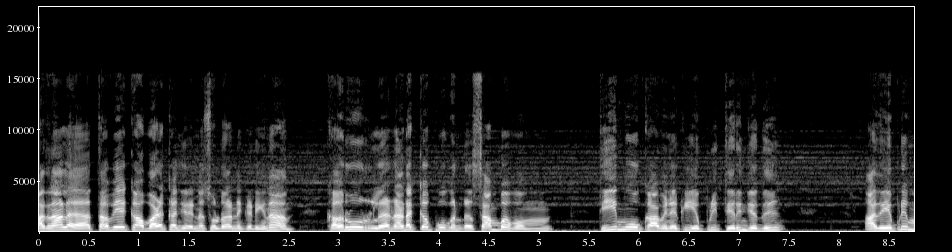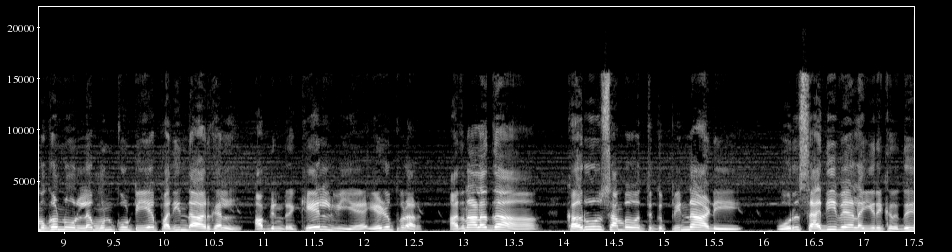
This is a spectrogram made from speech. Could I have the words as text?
அதனால் தவேகா வழக்கறிஞர் என்ன சொல்கிறாருன்னு கேட்டிங்கன்னா கரூரில் நடக்க போகின்ற சம்பவம் திமுகவினருக்கு எப்படி தெரிஞ்சது? அதை எப்படி முகநூலில் முன்கூட்டியே பதிந்தார்கள் அப்படின்ற கேள்வியை எழுப்புறார். அதனால தான் கரூர் சம்பவத்துக்கு பின்னாடி ஒரு சதி வேலை இருக்கிறது.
